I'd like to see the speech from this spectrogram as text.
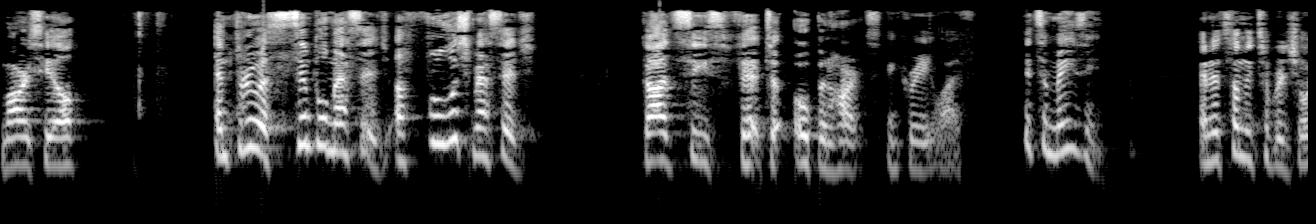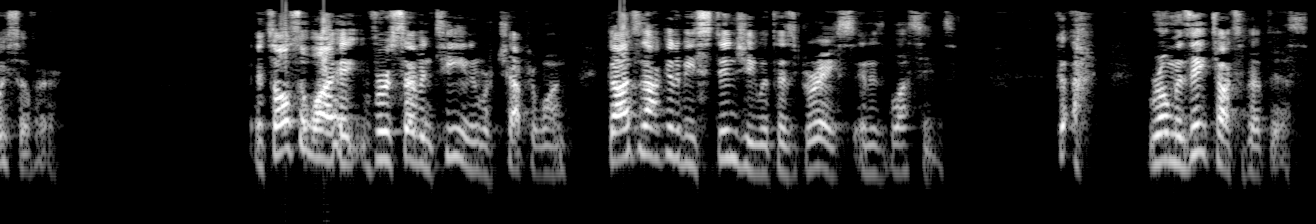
Mars Hill. And through a simple message, a foolish message, God sees fit to open hearts and create life. It's amazing. And it's something to rejoice over. It's also why verse 17 in chapter 1, God's not going to be stingy with his grace and his blessings. Romans 8 talks about this.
